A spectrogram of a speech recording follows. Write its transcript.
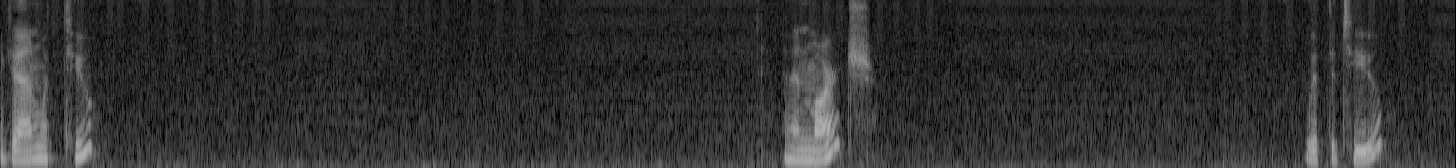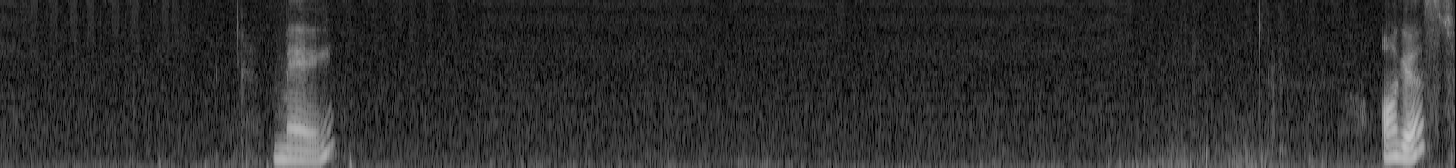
again with 2. And then March with the 2. May August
